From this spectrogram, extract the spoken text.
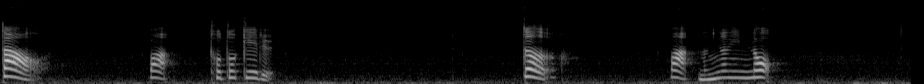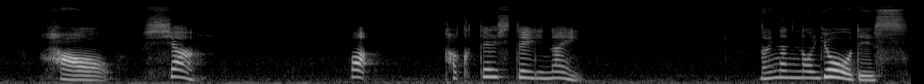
到は届ける、的は何々の、好像は確定していない。何々のようです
